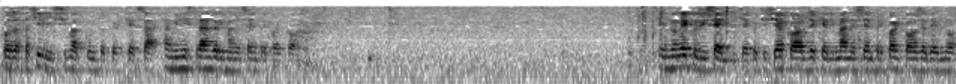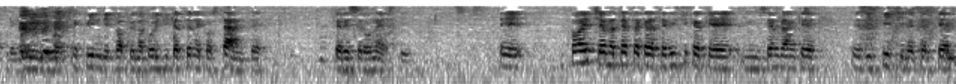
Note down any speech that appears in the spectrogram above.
Cosa facilissima appunto perché, sa, amministrando rimane sempre qualcosa. E non è così semplice, ecco, ci si accorge che rimane sempre qualcosa del nostro egoismo e quindi proprio una purificazione costante per essere onesti. E poi c'è una terza caratteristica che mi sembra anche difficile perché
